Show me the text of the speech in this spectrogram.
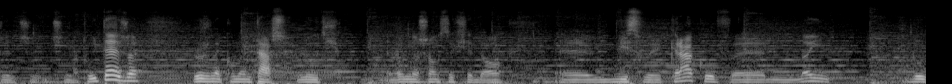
czy, czy, czy na Twitterze, różne komentarze ludzi odnoszących się do e, Wisły Kraków. E, no i był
